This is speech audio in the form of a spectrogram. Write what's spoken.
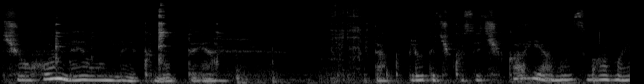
Чого не уникнути? Так, блюдечко зачекає, а ми з вами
